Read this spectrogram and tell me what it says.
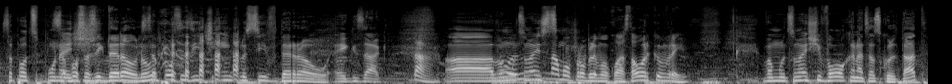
să poți spune Să pot să și- zic de rău, nu? Să poți să zici inclusiv de rău, exact. Da. Uh, vă Nu, mulțumesc N-am o problemă cu asta, oricând vrei. Vă mulțumesc și vouă că ne-ați ascultat.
